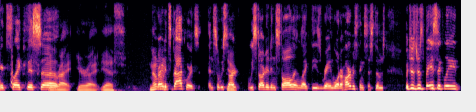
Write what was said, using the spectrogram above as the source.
it's like this. Uh, you're right. You're right. Yes. No. right no. it's backwards and so we start we started installing like these rainwater harvesting systems which is just basically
